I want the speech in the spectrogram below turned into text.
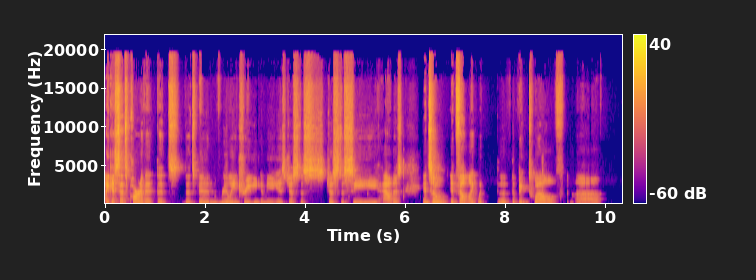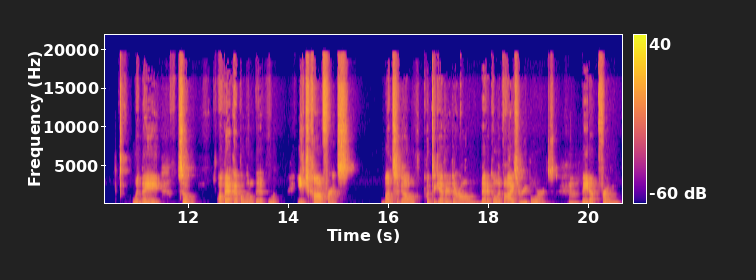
I guess that's part of it that's that's been really intriguing to me is just this just to see how this, and so it felt like with the, the Big 12, uh, when they, so I'll back up a little bit. Each conference months ago put together their own medical advisory boards Hmm. made up from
